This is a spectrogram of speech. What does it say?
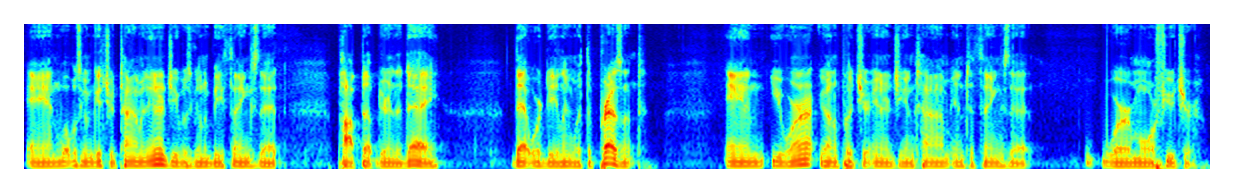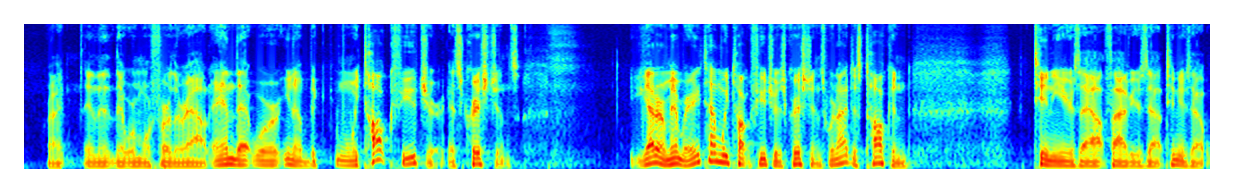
and what was going to get your time and energy was going to be things that popped up during the day that were dealing with the present, and you weren't going to put your energy and time into things that were more future, right, and that, that were more further out, and that were you know when we talk future as Christians, you got to remember anytime we talk future as Christians, we're not just talking 10 years out, five years out, 10 years out.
